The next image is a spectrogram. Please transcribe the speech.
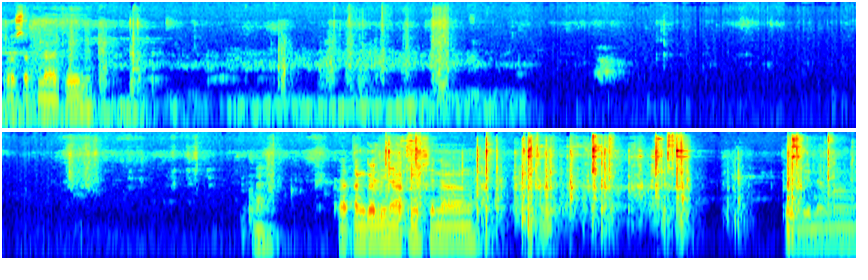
Close up natin. Tatanggalin natin siya ng pwede namang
